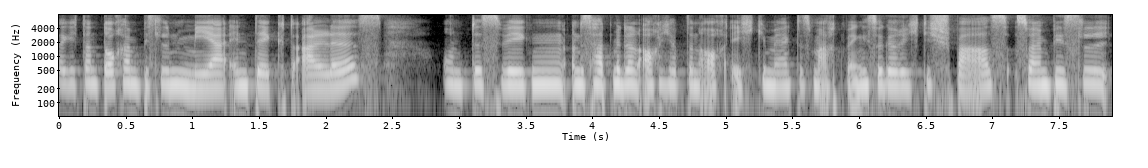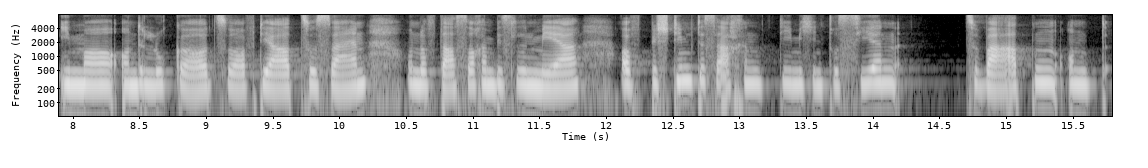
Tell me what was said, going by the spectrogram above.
ich, dann doch ein bisschen mehr entdeckt alles. Und deswegen, und es hat mir dann auch, ich habe dann auch echt gemerkt, das macht mir eigentlich sogar richtig Spaß, so ein bisschen immer on the lookout, so auf die Art zu sein und auf das auch ein bisschen mehr, auf bestimmte Sachen, die mich interessieren, zu warten und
